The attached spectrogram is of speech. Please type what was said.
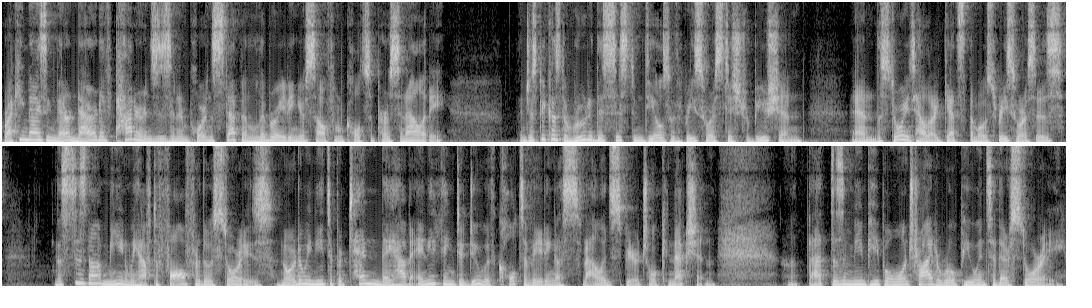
Recognizing their narrative patterns is an important step in liberating yourself from cults of personality. And just because the root of this system deals with resource distribution and the storyteller gets the most resources, this does not mean we have to fall for those stories, nor do we need to pretend they have anything to do with cultivating a valid spiritual connection. Uh, that doesn't mean people won't try to rope you into their story.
